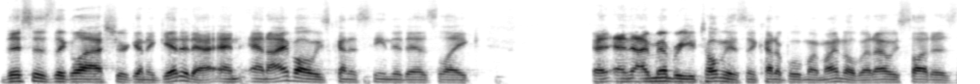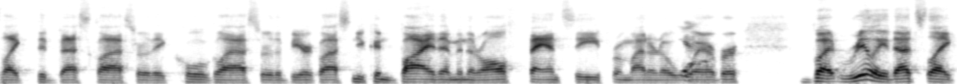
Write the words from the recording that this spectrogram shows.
This is the glass you're going to get it at, and and I've always kind of seen it as like, and, and I remember you told me this and it kind of blew my mind a little bit. I always thought it as like the best glass or the cool glass or the beer glass, and you can buy them and they're all fancy from I don't know yeah. wherever. But really, that's like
